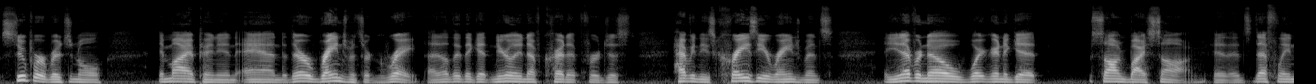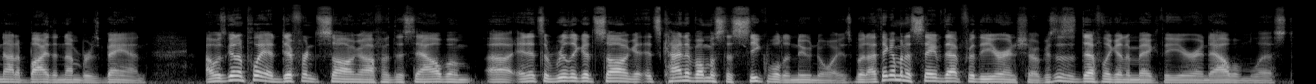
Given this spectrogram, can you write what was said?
super original, in my opinion, and their arrangements are great. I don't think they get nearly enough credit for just having these crazy arrangements. And you never know what you're going to get song by song. It's definitely not a by the numbers band. I was gonna play a different song off of this album, uh, and it's a really good song. It's kind of almost a sequel to New Noise, but I think I'm gonna save that for the year-end show because this is definitely gonna make the year-end album list.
